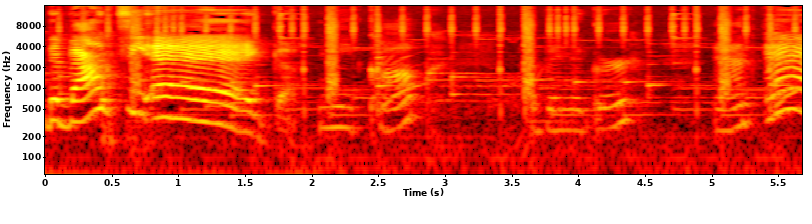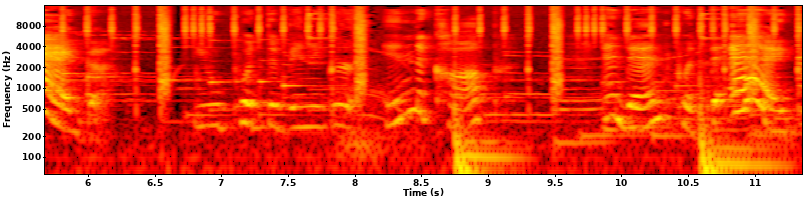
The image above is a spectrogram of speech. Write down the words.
the bouncy egg. Need cup, a vinegar, and egg. You put the vinegar in the cup and then put the egg.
